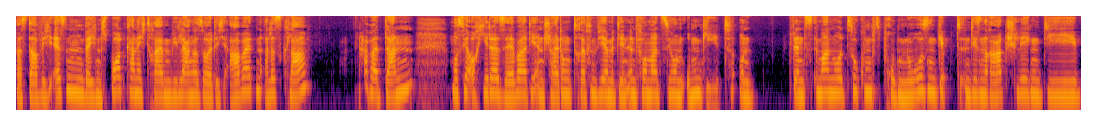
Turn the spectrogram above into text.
Was darf ich essen? Welchen Sport kann ich treiben? Wie lange sollte ich arbeiten? Alles klar. Aber dann muss ja auch jeder selber die Entscheidung treffen, wie er mit den Informationen umgeht. Und wenn es immer nur Zukunftsprognosen gibt in diesen Ratschlägen, die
